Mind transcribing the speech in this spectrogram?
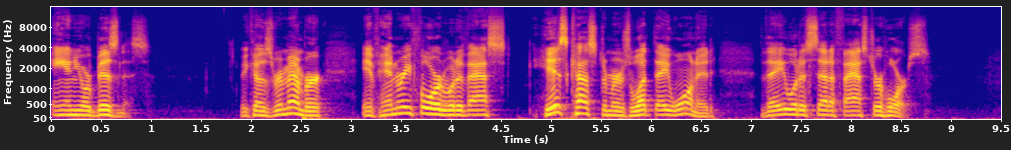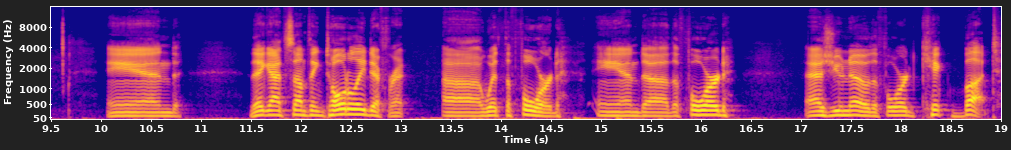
and your business. Because remember, if Henry Ford would have asked his customers what they wanted, they would have set a faster horse. And they got something totally different uh, with the Ford. And uh, the Ford, as you know, the Ford kicked butt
